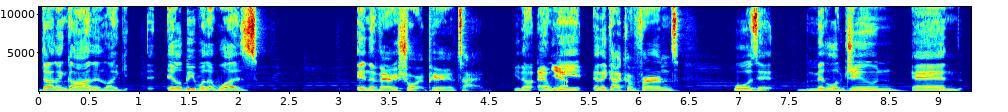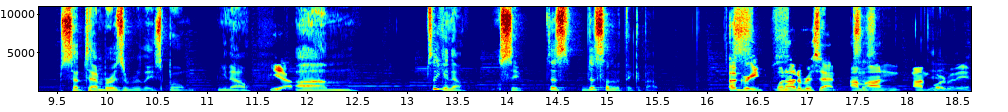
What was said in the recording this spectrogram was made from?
done and gone, and like it- it'll be what it was in a very short period of time, you know. And Yeah. we and it got confirmed. What was it? Middle of June and September is a release. Boom. You know. Yeah. Um. So you know, we'll see. Just just something to think about. Agreed. 100%. I'm So- on on board with you.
